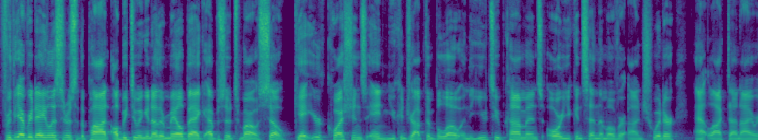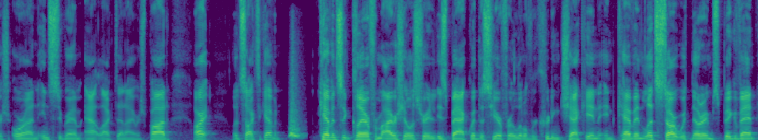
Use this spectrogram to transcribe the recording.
For the everyday listeners of the pod, I'll be doing another mailbag episode tomorrow. So get your questions in. You can drop them below in the YouTube comments, or you can send them over on Twitter at Locked On Irish or on Instagram at Locked On Irish Pod. All right, let's talk to Kevin. Kevin Sinclair from Irish Illustrated is back with us here for a little recruiting check in. And Kevin, let's start with Notre Dame's big event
